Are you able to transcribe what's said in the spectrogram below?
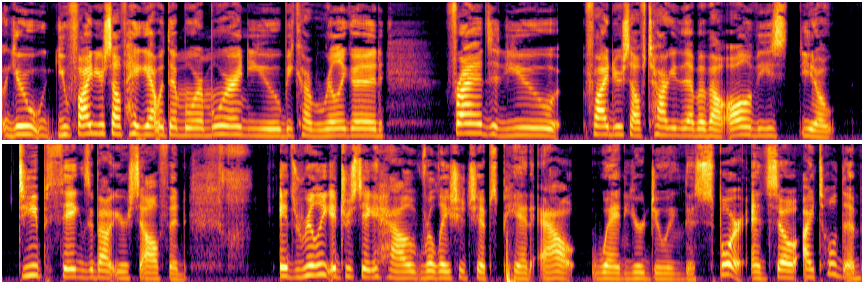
you you find yourself hanging out with them more and more and you become really good friends and you find yourself talking to them about all of these, you know, deep things about yourself and it's really interesting how relationships pan out when you're doing this sport. And so I told them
